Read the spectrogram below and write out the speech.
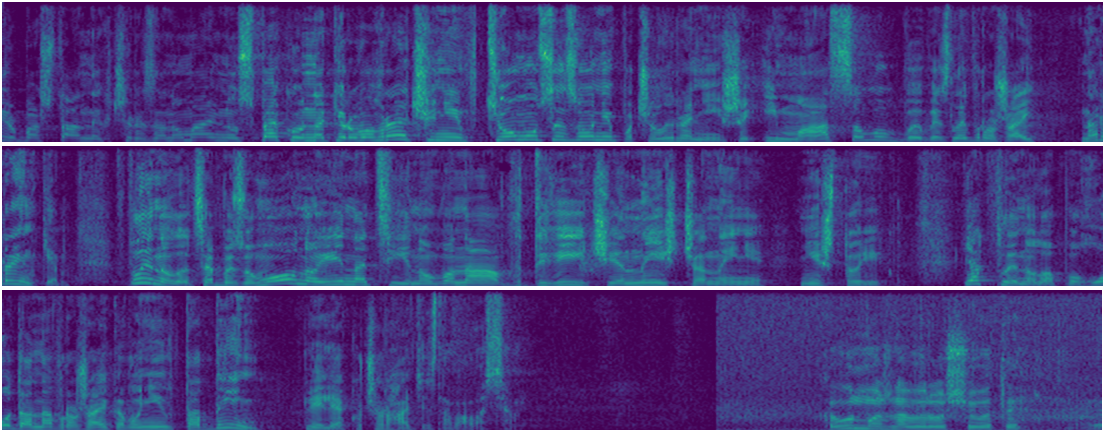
Збір баштанних через аномальну спеку на Кіровоградщині в цьому сезоні почали раніше і масово вивезли врожай на ринки. Вплинуло це безумовно і на ціну. Вона вдвічі нижча нині ніж торік. Як вплинула погода на врожай кавунів та динь? Лілія Кочерга дізнавалася. Кавун можна вирощувати, е,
